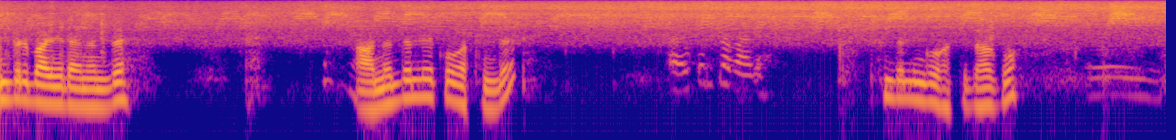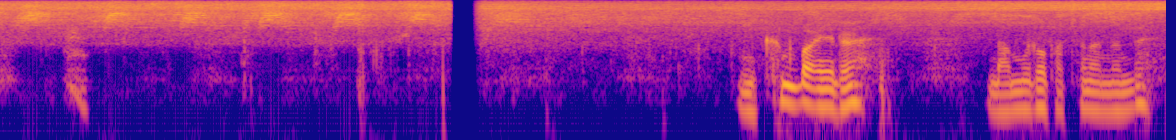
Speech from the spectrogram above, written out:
흔들바위라는데? 안 흔들릴 것 같은데? 아유 꼼짝하네. 흔들린 것 같기도 하고. 이큰 바위를 나무로 받쳐놨는데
